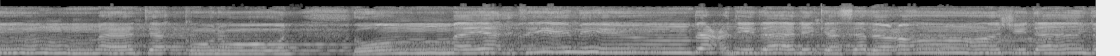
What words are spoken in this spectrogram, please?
مما تأكلون. ثم يأتي من بعد ذلك سبع شداد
